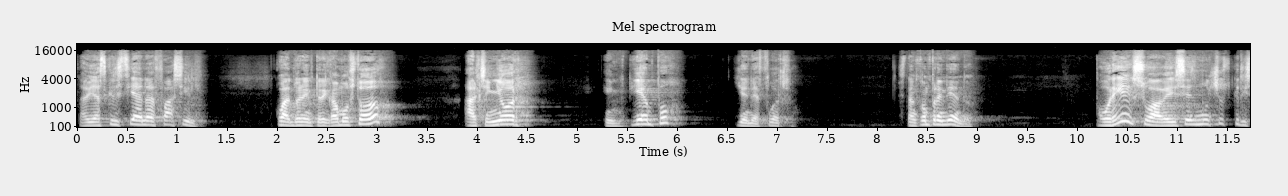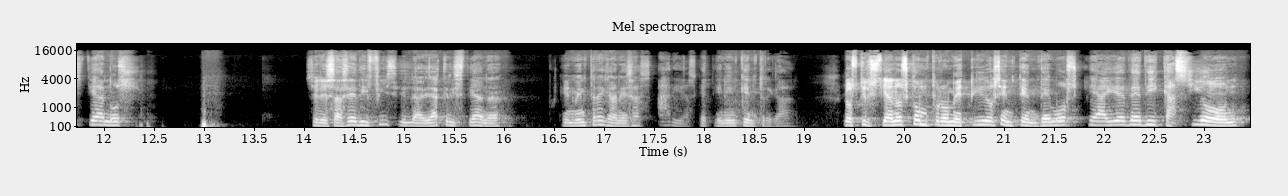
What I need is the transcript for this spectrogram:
La vida cristiana es fácil. Cuando le entregamos todo al Señor en tiempo y en esfuerzo. ¿Están comprendiendo? Por eso a veces muchos cristianos se les hace difícil la vida cristiana porque no entregan esas áreas que tienen que entregar. Los cristianos comprometidos entendemos que hay dedicación,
